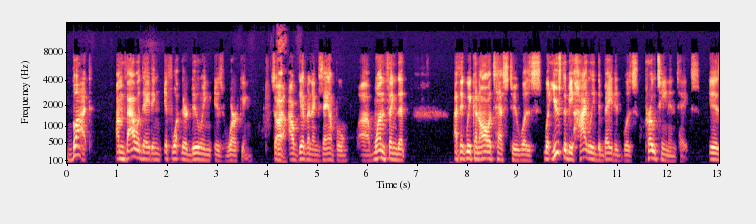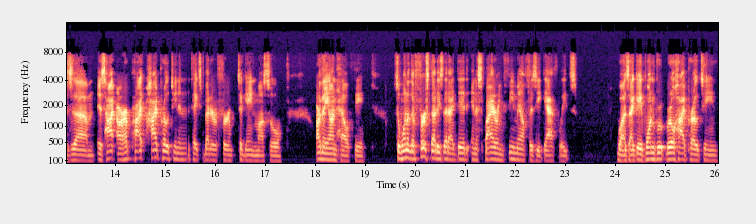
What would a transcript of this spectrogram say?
but I'm validating if what they're doing is working. So Yeah. I, will give an example. Uh, one thing that I think we can all attest to was what used to be highly debated was protein intakes. Is um, is high are high protein intakes better for to gain muscle? Are they unhealthy? So one of the first studies that I did in aspiring female physique athletes was I gave one group real high protein,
